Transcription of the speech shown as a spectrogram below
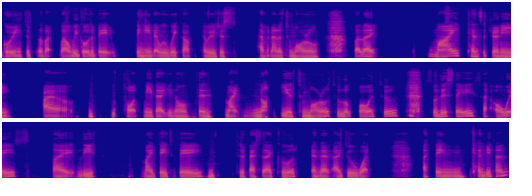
going to, well, we go to bed thinking that we'll wake up and we'll just have another tomorrow. But like my cancer journey, I uh, taught me that, you know, there might not be a tomorrow to look forward to. So these days, I always like live my day to day to the best that I could and that I do what I think can be done.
